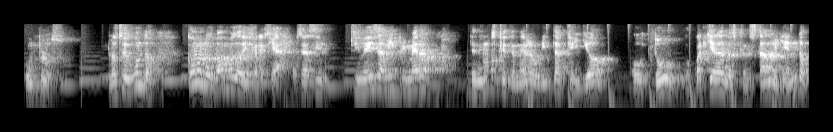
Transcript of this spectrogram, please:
un plus. Lo segundo, ¿cómo nos vamos a diferenciar? O sea, si, si me dices a mí primero, tenemos que tener ahorita que yo o tú o cualquiera de los que nos están oyendo,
